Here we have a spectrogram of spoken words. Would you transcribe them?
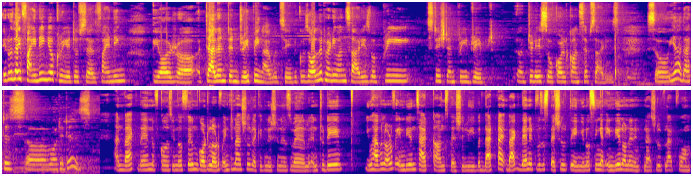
it was like finding your creative self, finding your uh, talent in draping, I would say, because all the 21 saris were pre stitched and pre-draped uh, today's so-called concept sarees. So yeah, that is uh, what it is. And back then, of course, you know, film got a lot of international recognition as well. And today, you have a lot of Indians at Cannes, especially. But that time, back then, it was a special thing, you know, seeing an Indian on an international platform.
